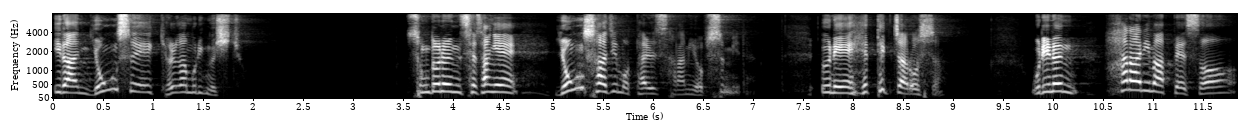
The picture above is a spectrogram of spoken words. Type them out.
이러한 용서의 결과물인 것이죠. 성도는 세상에 용서하지 못할 사람이 없습니다. 은혜의 혜택자로서 우리는 하나님 앞에서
